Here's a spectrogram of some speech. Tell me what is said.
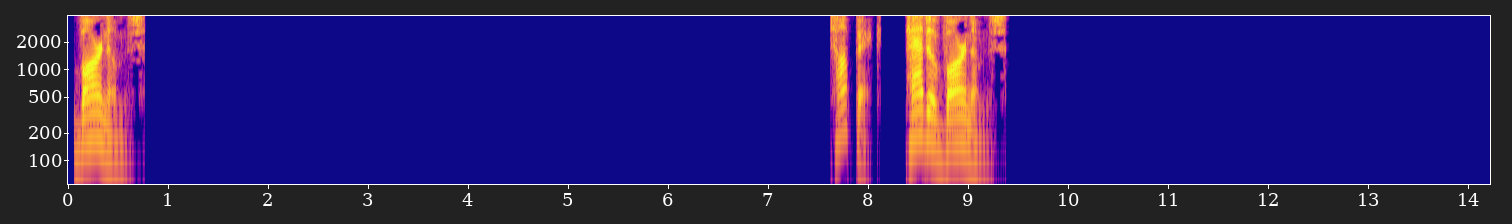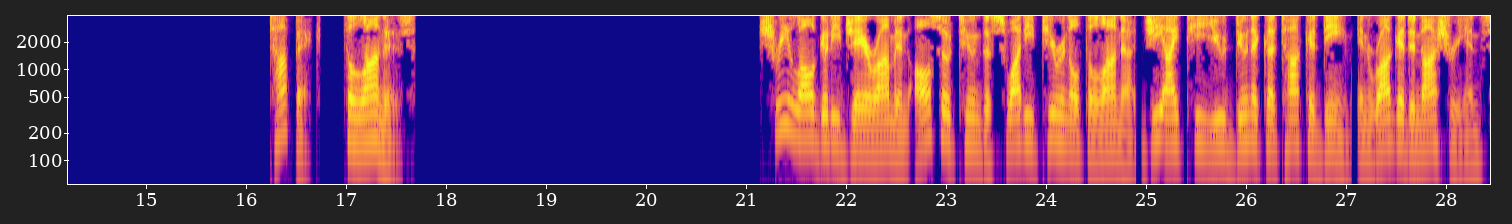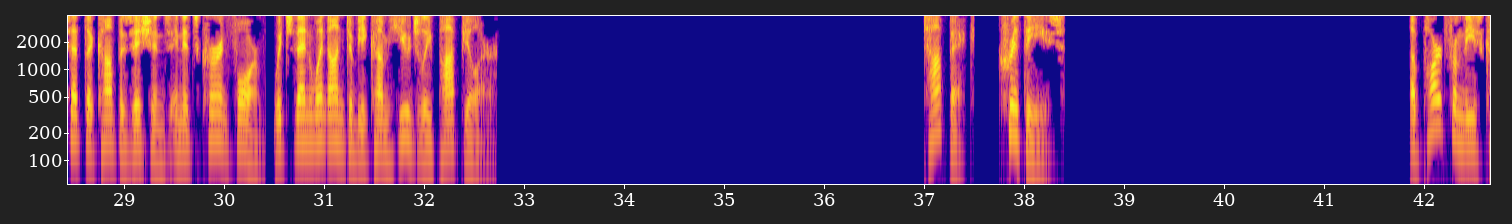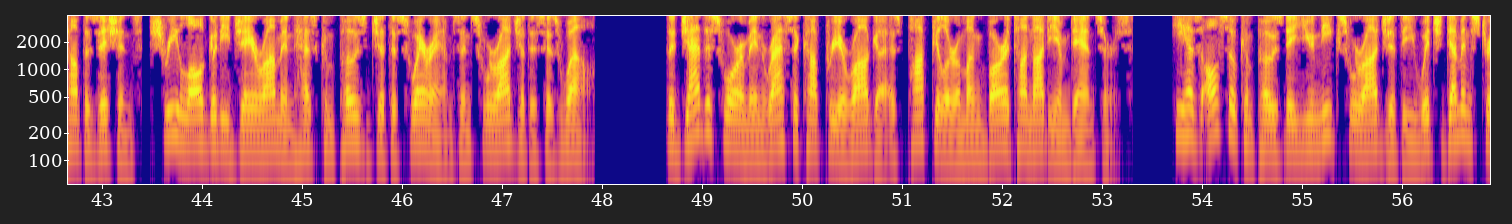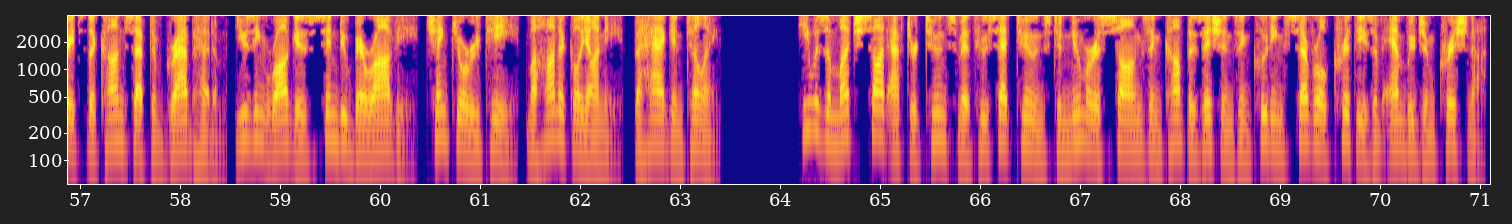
Varnams Pada Varnams Thilanas Sri Lalgudi Jayaraman also tuned the Swati Tirunal Thilana in Raga Dhanashri and set the compositions in its current form, which then went on to become hugely popular. Krithis Apart from these compositions, Sri Lalgudi Jayaraman has composed Jathaswarams and Swarajathas as well. The Jathaswaram in Rasikapriya Raga is popular among Bharatanatyam dancers. He has also composed a unique Swarajathi which demonstrates the concept of grabhedam, using ragas Sindhu Bhairavi, Chenchuruti, Mohanakalyani, Bahag and Tilang. He was a much sought-after tunesmith who set tunes to numerous songs and compositions including several krithis of Ambujam Krishna.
